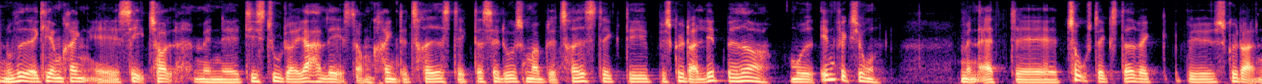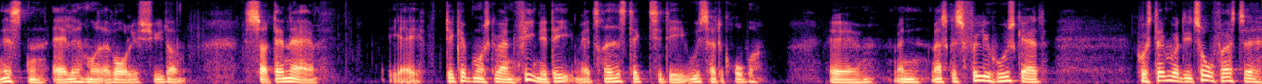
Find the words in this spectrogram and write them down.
Nu ved jeg ikke lige omkring øh, C12, men øh, de studier, jeg har læst omkring det tredje stik, der ser det ud som om det tredje stik, det beskytter lidt bedre mod infektion, men at øh, to stik stadigvæk beskytter næsten alle mod alvorlig sygdom. Så den er, ja, det kan måske være en fin idé med et tredje stik til de udsatte grupper. Øh, men man skal selvfølgelig huske, at hos dem, hvor de to første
